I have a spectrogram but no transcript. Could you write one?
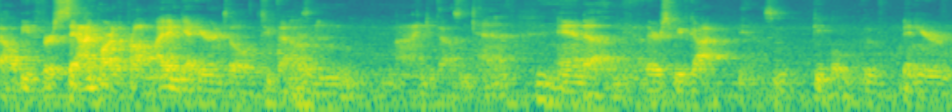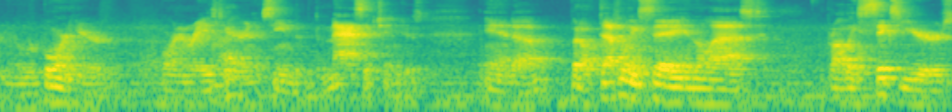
I'll be the first to say I'm part of the problem. I didn't get here until 2009, 2010. Mhm. And, um, you know, there's, we've got, you know, some people who've been here, you know, were born here, born and raised here, and have seen the, the massive changes. And, uh, but I'll definitely say in the last probably six years,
